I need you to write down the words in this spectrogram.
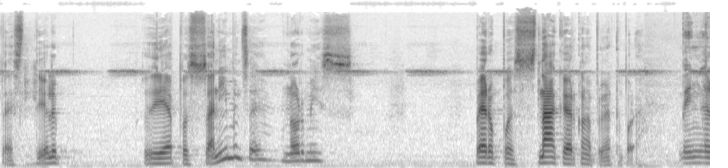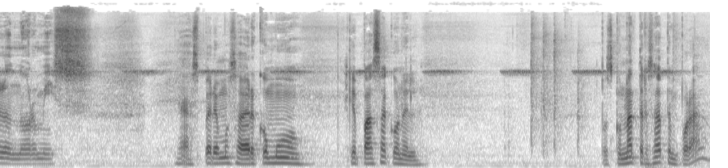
Pues, yo le diría, pues anímense, normis. Pero pues nada que ver con la primera temporada. Venga los normis. Ya esperemos a ver cómo, qué pasa con el, pues con una tercera temporada.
